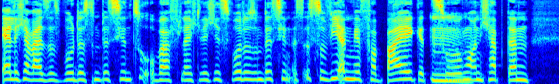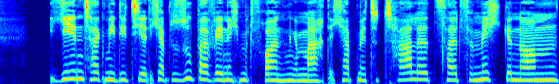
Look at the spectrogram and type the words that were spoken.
ehrlicherweise, es wurde es ein bisschen zu oberflächlich, es wurde so ein bisschen, es ist so wie an mir vorbeigezogen mm. und ich habe dann jeden Tag meditiert. Ich habe super wenig mit Freunden gemacht. Ich habe mir totale Zeit für mich genommen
